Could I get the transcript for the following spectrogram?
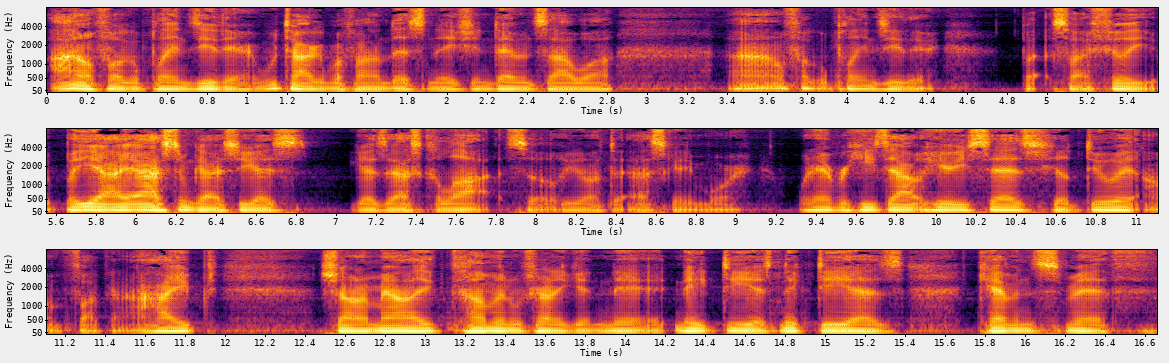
I don't fuck with planes either. We're talking about Final Destination, Devon Sawa. I don't fuck with planes either. But so I feel you. But yeah, I asked him guys. So you guys, you guys ask a lot, so you don't have to ask anymore. Whenever he's out here, he says he'll do it. I'm fucking hyped. Sean O'Malley coming. We're trying to get Nate, Nate Diaz, Nick Diaz, Kevin Smith,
